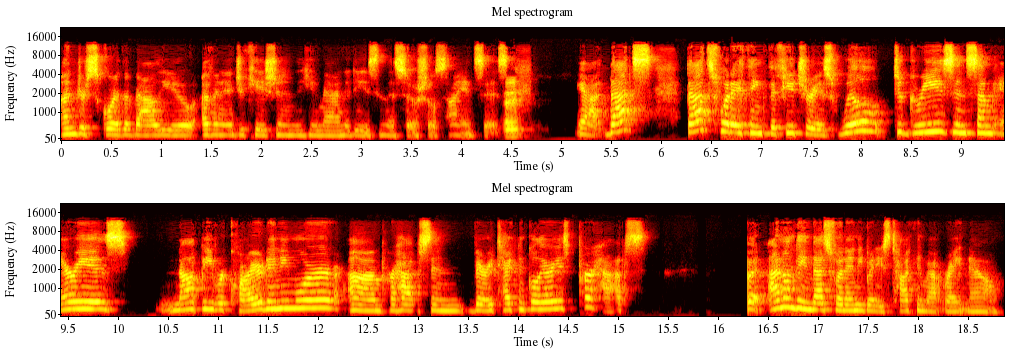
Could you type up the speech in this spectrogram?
underscore the value of an education in the humanities and the social sciences. Right. Yeah, that's that's what I think the future is. Will degrees in some areas not be required anymore? Um, perhaps in very technical areas, perhaps. But I don't think that's what anybody's talking about right now.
